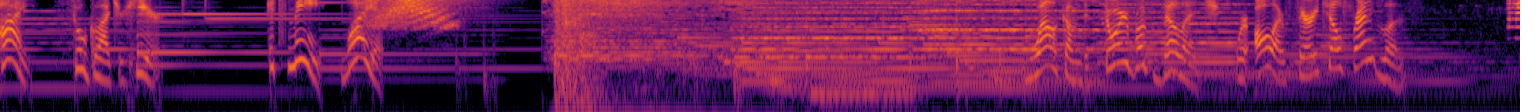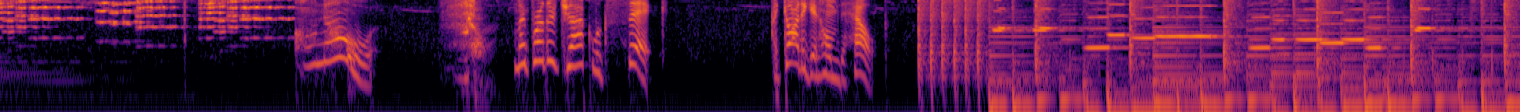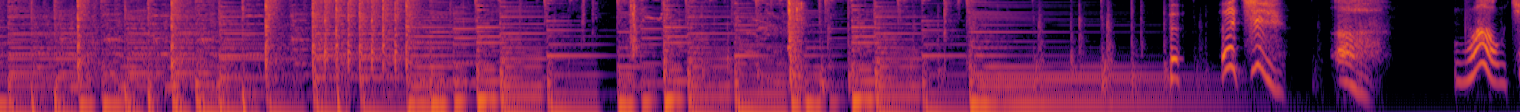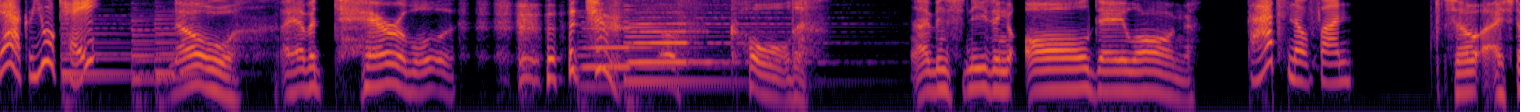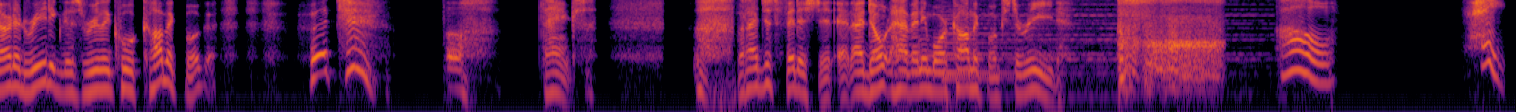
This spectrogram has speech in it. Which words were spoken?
Hi, so glad you're here. It's me, Whyatt. Welcome to Storybook Village, where all our fairy tale friends live. Oh no! My brother Jack looks sick. I gotta get home to help. Oh, Whoa, Jack, are you okay? no. I have a terrible! Oh, cold. I've been sneezing all day long. That's no fun. So I started reading this really cool comic book. Oh, thanks. But I just finished it, and I don't have any more comic books to read. Oh. Hey,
